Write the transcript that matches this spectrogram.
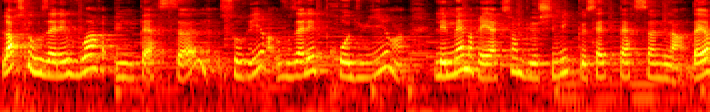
lorsque vous allez voir une personne sourire, vous allez produire les mêmes réactions biochimiques que cette personne-là. D'ailleurs,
